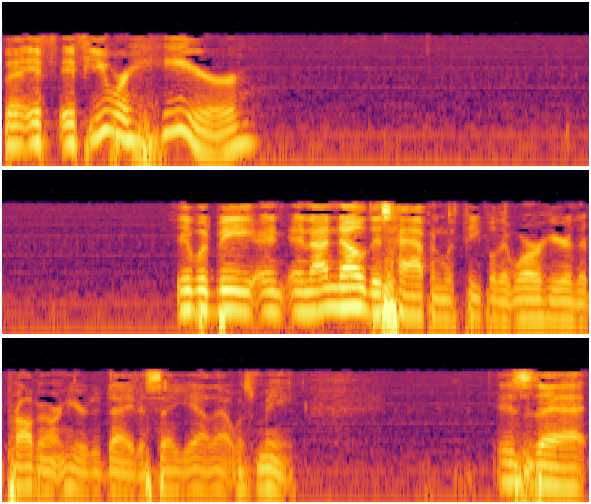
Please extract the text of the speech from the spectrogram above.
but if if you were here, it would be, and, and I know this happened with people that were here that probably aren't here today to say, yeah, that was me. Is that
